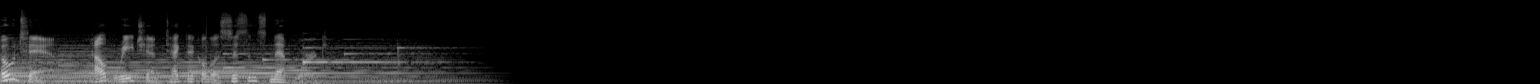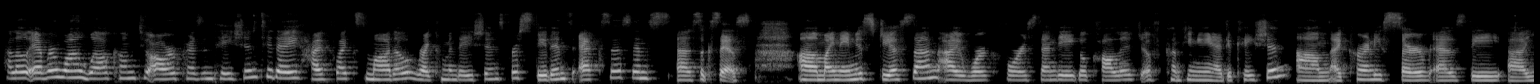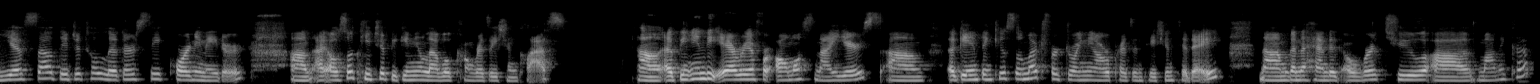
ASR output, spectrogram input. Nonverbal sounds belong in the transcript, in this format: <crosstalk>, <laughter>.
OTAN, Outreach and Technical Assistance Network. Hello, everyone. Welcome to our presentation today, HyFlex Model Recommendations for Students Access and uh, Success. Uh, my name is Jia Sun. I work for San Diego College of Continuing Education. Um, I currently serve as the uh, ESL Digital Literacy Coordinator. Um, I also teach a beginning level conversation class. Uh, I've been in the area for almost nine years. Um, again, thank you so much for joining our presentation today. Now I'm going to hand it over to uh, Monica.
